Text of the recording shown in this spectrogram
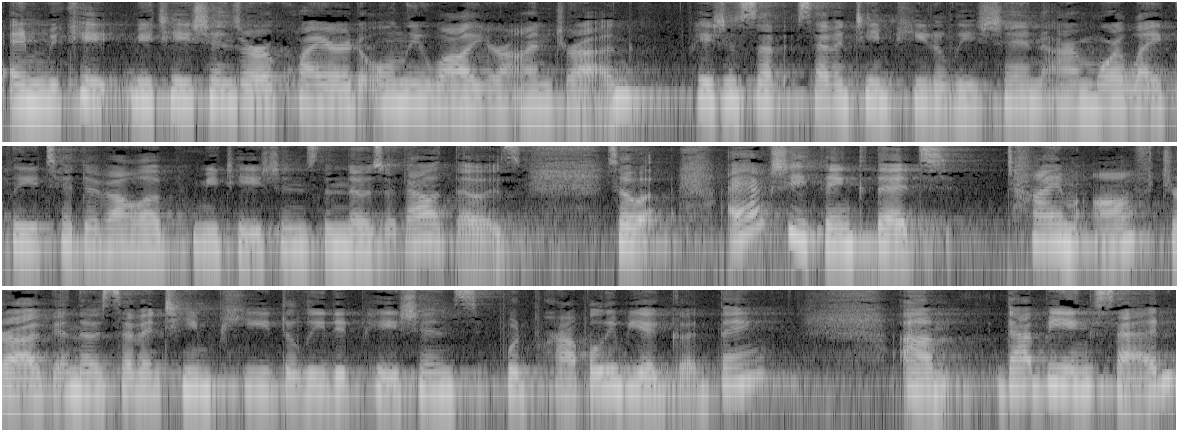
and muta- mutations are acquired only while you're on drug. Patients with 17p deletion are more likely to develop mutations than those without those. So I actually think that time off drug in those 17p deleted patients would probably be a good thing. Um, that being said,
